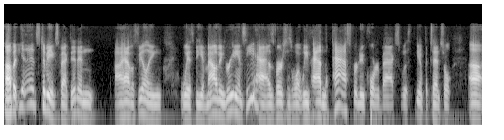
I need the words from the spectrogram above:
Uh, but yeah, it's to be expected, and I have a feeling with the amount of ingredients he has versus what we've had in the past for new quarterbacks with you know potential. Uh,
